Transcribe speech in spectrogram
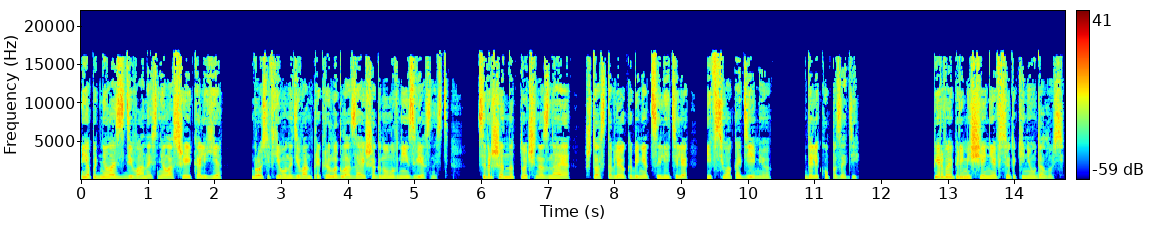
Я поднялась с дивана, сняла с шеи колье, бросив его на диван, прикрыла глаза и шагнула в неизвестность, совершенно точно зная, что оставляю кабинет целителя и всю академию далеко позади. Первое перемещение все-таки не удалось.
